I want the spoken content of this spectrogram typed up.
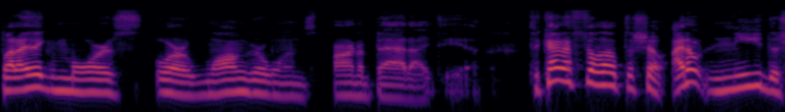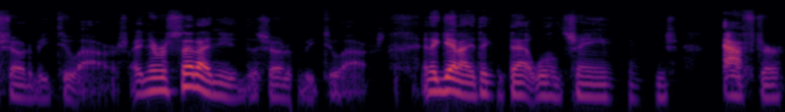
But I think more or longer ones aren't a bad idea to kind of fill out the show. I don't need the show to be two hours. I never said I needed the show to be two hours. And again, I think that will change after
